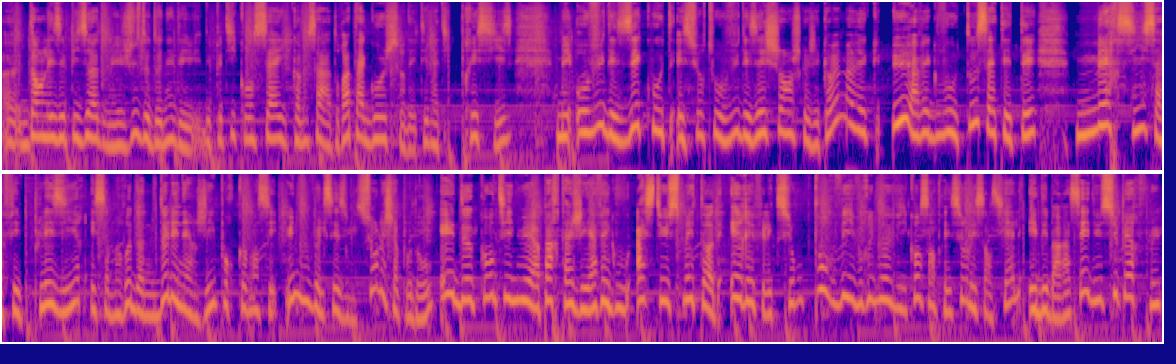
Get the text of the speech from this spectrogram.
euh, dans les épisodes, mais juste de donner des, des petits conseils comme ça à droite à gauche sur des thématiques précise. Mais au vu des écoutes et surtout au vu des échanges que j'ai quand même avec, eu avec vous tout cet été, merci, ça fait plaisir et ça me redonne de l'énergie pour commencer une nouvelle saison sur les chapeaux de roue et de continuer à partager avec vous astuces, méthodes et réflexions pour vivre une vie concentrée sur l'essentiel et débarrassée du superflu.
